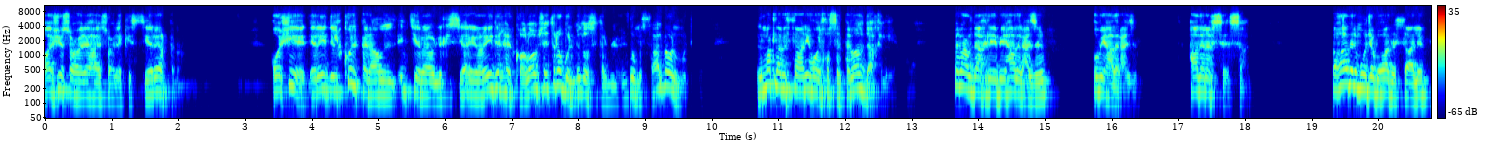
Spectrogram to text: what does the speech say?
هاي شو سعوده هاي سعوده اكستيرير بانل اول شيء يريد الكل بانل الانتيرير والاكستيرير يريد لها الكولوم سترب والميدل سترب العزوم السالبه والموجبه المطلب الثاني هو يخص ال panel الداخليه ال panel الداخليه بهذا العزم وبهذا العزم هذا نفسه السالب فهذا الموجب وهذا السالب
